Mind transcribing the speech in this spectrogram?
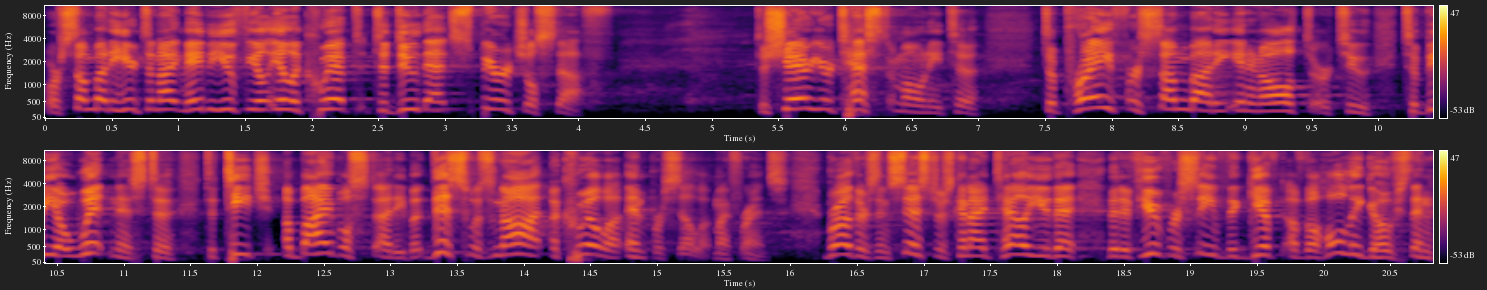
or somebody here tonight, maybe you feel ill equipped to do that spiritual stuff, to share your testimony, to, to pray for somebody in an altar, to, to be a witness, to, to teach a Bible study. But this was not Aquila and Priscilla, my friends. Brothers and sisters, can I tell you that, that if you've received the gift of the Holy Ghost, then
